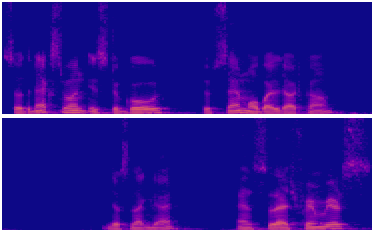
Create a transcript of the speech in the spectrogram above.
So the next one is to go to sammobile.com just like that and slash firmwares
